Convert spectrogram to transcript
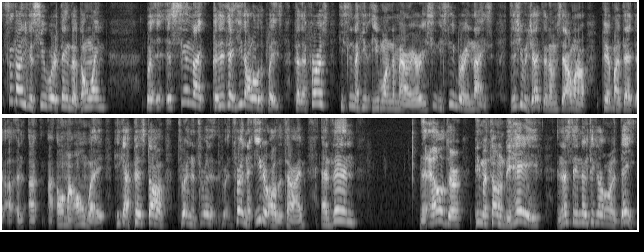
sometimes you can see where things are going. But it, it seemed like, because he's all over the place. Because at first, he seemed like he, he wanted to marry her. He, he seemed very nice. Then she rejected him and said, I want to pay my debt uh, uh, uh, on my own way. He got pissed off, threatened, threatened, threatened to eat her all the time. And then the elder, people tell him to behave, and next thing you know, he takes her on a date.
